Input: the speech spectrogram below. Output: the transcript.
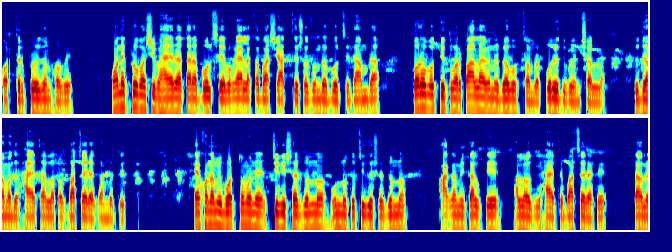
অর্থের প্রয়োজন হবে। অনেক প্রবাসী ভাইয়েরা তারা বলছে এবং এলাকাবাসী, আত্মীয় স্বজনরা বলছে যে, আমরা পরবর্তী তোমার পা লাগানোর ব্যবস্থা আমরা করে দেবো ইনশাল্লাহ। যদি আমাদের হায়াত আল্লাহ পাক বাঁচায় রাখে, আমরা দেখব। এখন আমি বর্তমানে চিকিৎসার জন্য, উন্নত চিকিৎসার জন্য আগামী কালকে আল্লাহ যদি হায়াতে বাঁচায় রাখে, তাহলে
